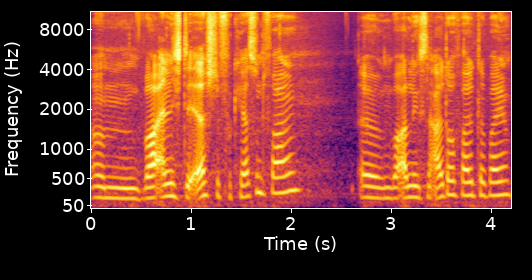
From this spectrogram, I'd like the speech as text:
Ähm, war eigentlich der erste Verkehrsunfall, ähm, war allerdings ein Alteraufall dabei. Mhm.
